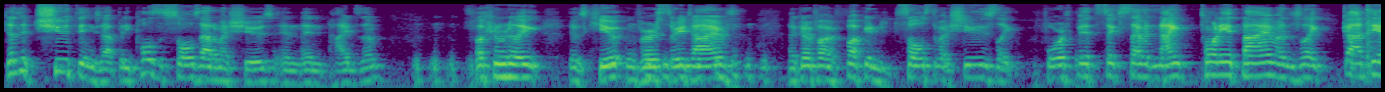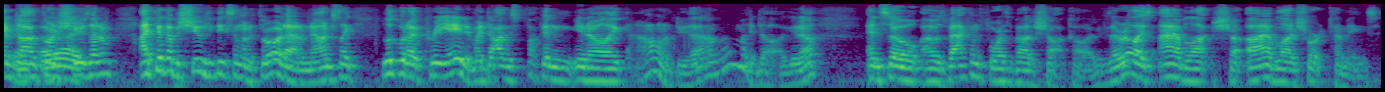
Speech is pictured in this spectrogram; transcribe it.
doesn't chew things up, but he pulls the soles out of my shoes and then hides them. fucking really, it was cute. Verse three times. I couldn't find my fucking soles to my shoes like fourth, fifth, sixth, seventh, ninth, twentieth time. I was like, goddamn dog throwing Alright. shoes at him. I pick up a shoe, he thinks I'm gonna throw it at him now. I'm just like, look what I've created. My dog is fucking, you know, like I don't want to do that. I love my dog, you know. And so I was back and forth about a shot collar because I realized I have a lot, sh- I have a lot of shortcomings.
